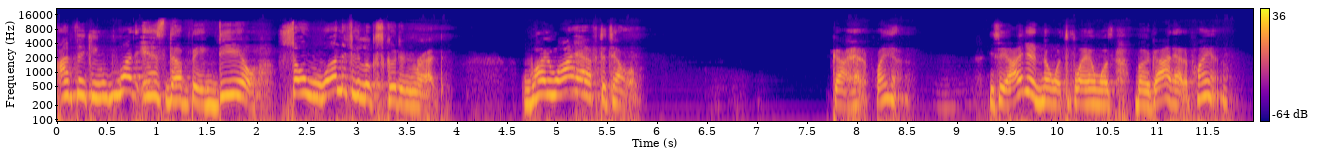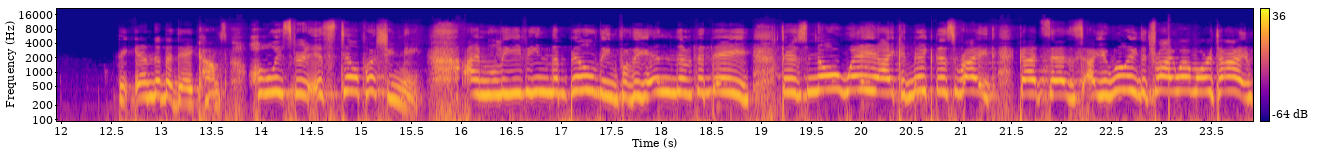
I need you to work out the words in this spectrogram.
I'm thinking, what is the big deal? So what if he looks good in red? Why do I have to tell him? God had a plan. You see, I didn't know what the plan was, but God had a plan. The end of the day comes. Holy Spirit is still pushing me. I'm leaving the building for the end of the day. There's no way I can make this right. God says, Are you willing to try one more time?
